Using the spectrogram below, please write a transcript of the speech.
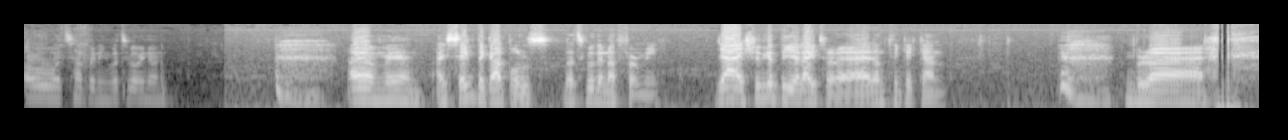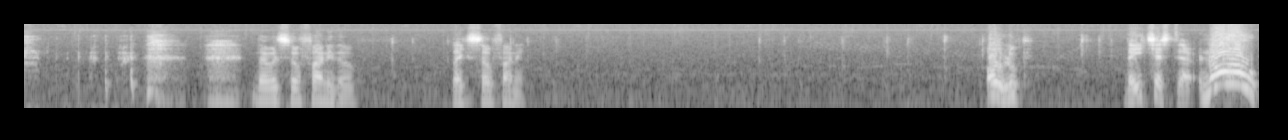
Oh, what's happening? What's going on? Oh man, I saved the gapples. That's good enough for me. Yeah, I should get the elytra. I don't think I can. Bruh. that was so funny though. Like so funny. Oh look! The H chest there. No!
